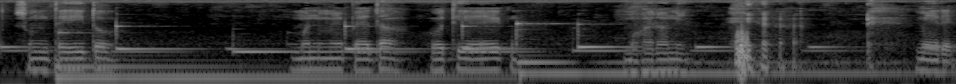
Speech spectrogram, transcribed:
सुनते ही तो मन में पैदा होती है एक महारानी। मेरे।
